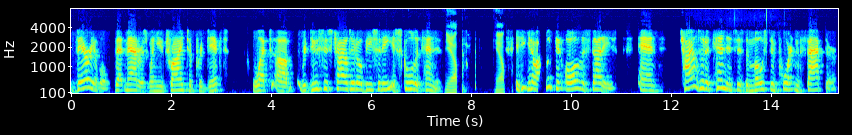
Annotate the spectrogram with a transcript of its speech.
variable that matters when you try to predict what uh, reduces childhood obesity is school attendance. Yep. Yep. you know, I looked at all the studies, and childhood attendance is the most important factor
